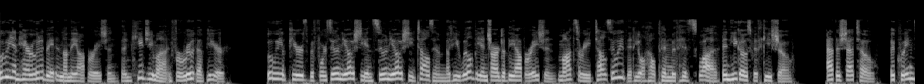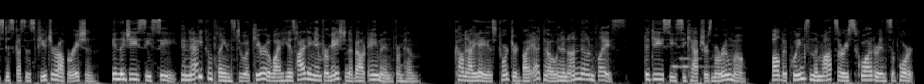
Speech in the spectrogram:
Ui and Haru debate on the operation, then Kijima and Furuta appear. Ui appears before Tsuneyoshi and Tsuneyoshi tells him that he will be in charge of the operation. Matsuri tells Ui that he'll help him with his squad, and he goes with Kisho. At the chateau, the Queens discusses future operation. In the GCC, Kaneki complains to Akira why he is hiding information about Amon from him. Kanae is tortured by Eto in an unknown place. The GCC captures Marumo. While the Queens and the Matsuri squad are in support,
